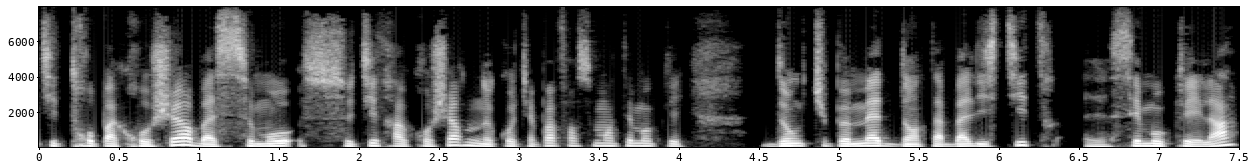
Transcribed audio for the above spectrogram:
titre trop accrocheur, bah, ce, mot, ce titre accrocheur ne contient pas forcément tes mots-clés. Donc, tu peux mettre dans ta balise titre ces mots-clés-là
